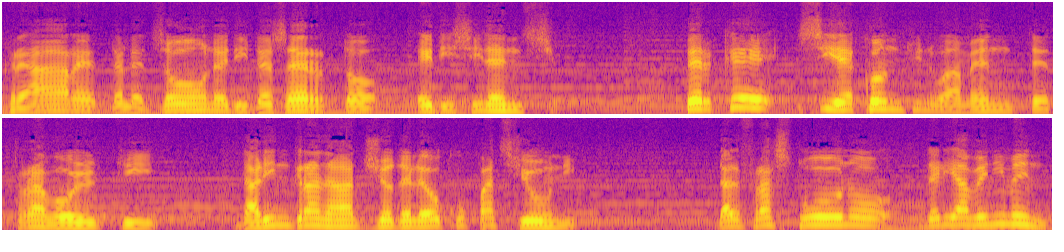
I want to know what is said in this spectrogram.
creare delle zone di deserto e di silenzio perché si è continuamente travolti dall'ingranaggio delle occupazioni, dal frastuono degli avvenimenti,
